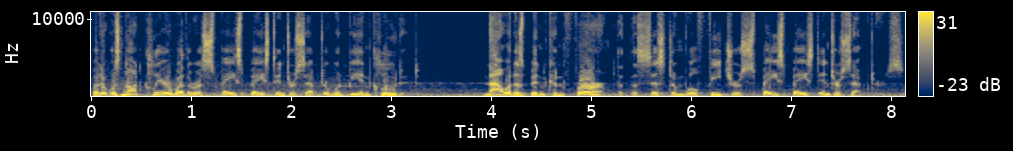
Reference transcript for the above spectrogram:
but it was not clear whether a space-based interceptor would be included. Now it has been confirmed that the system will feature space-based interceptors.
